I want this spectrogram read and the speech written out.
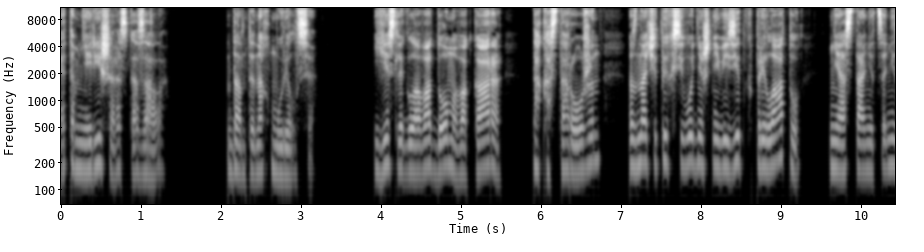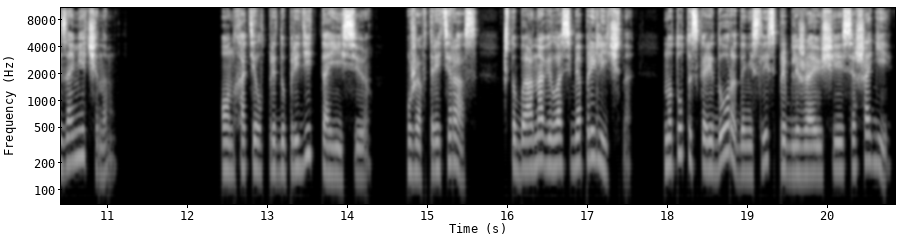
Это мне Риша рассказала. Данте нахмурился. Если глава дома Вакара так осторожен, значит, их сегодняшний визит к Прилату не останется незамеченным. Он хотел предупредить Таисию уже в третий раз, чтобы она вела себя прилично, но тут из коридора донеслись приближающиеся шаги.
